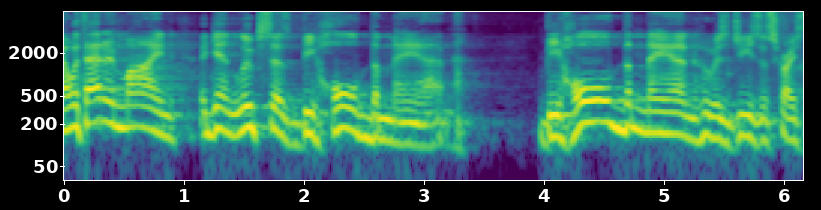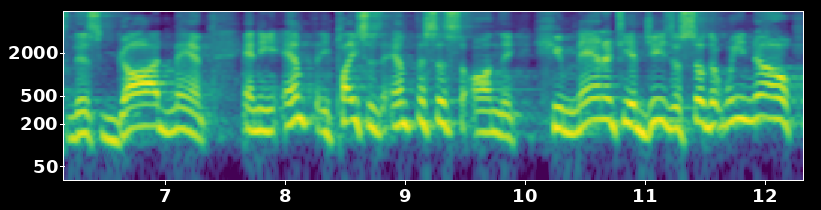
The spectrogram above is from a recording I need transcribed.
Now, with that in mind, again, Luke says, Behold the man. Behold the man who is Jesus Christ, this God man. And he, em- he places emphasis on the humanity of Jesus so that we know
